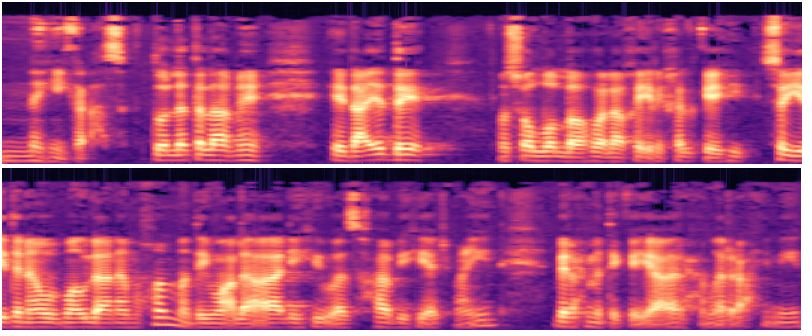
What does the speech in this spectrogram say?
نہیں کرا سکتی۔ تو اللہ تعالیٰ ہمیں ہدایت دے۔ صلی اللہ علیہ خیر خلقہ سیدنا و مولانا محمد وعلا آلہ و اصحابہ اجمعین۔ برحمتک یا ارحم الراحمین۔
